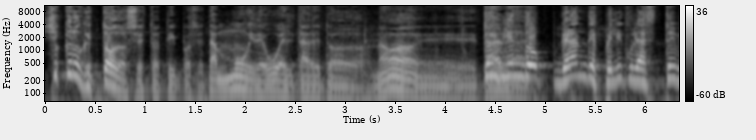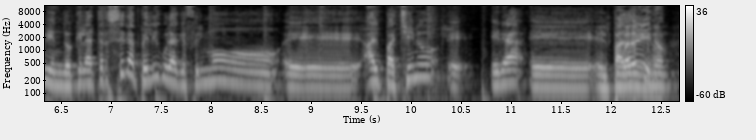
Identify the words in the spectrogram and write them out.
Yo creo que todos estos tipos están muy de vuelta de todo, ¿no? Eh, Estoy viendo grandes películas, estoy viendo que la tercera película que filmó eh, Al Pacino eh, era eh, El Padrino. Padrino.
